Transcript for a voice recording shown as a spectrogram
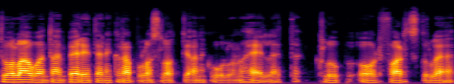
tuo lauantain perinteinen krapulaslotti aina kuulunut heille, että Club Old Farts tulee,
